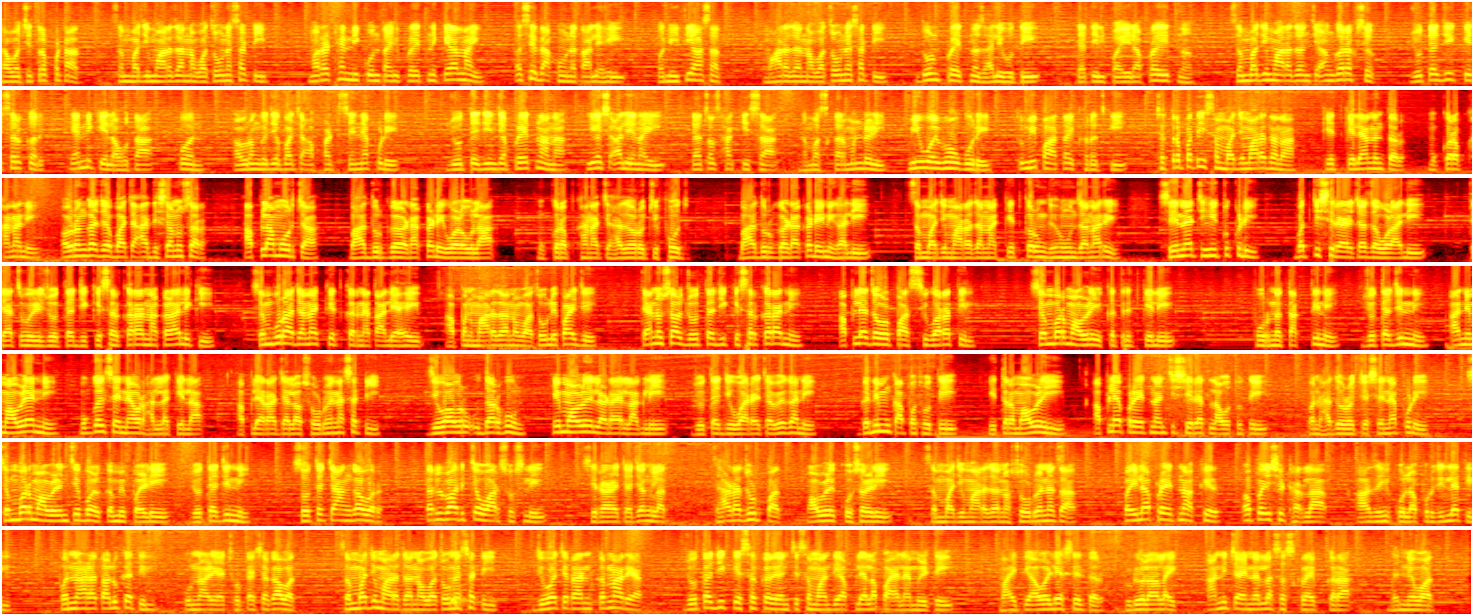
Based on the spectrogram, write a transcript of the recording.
छावा चित्रपटात संभाजी महाराजांना वाचवण्यासाठी मराठ्यांनी कोणताही प्रयत्न केला नाही असे दाखवण्यात आले आहे. पण इतिहासात महाराजांना वाचवण्यासाठी दोन प्रयत्न झाले होते. त्यातील पहिला प्रयत्न संभाजी महाराजांचे अंगरक्षक ज्योत्याजी केसरकर यांनी केला होता. पण औरंगजेबाच्या अफाट सैन्यापुढे ज्योत्याजींच्या प्रयत्नांना यश आले नाही. त्याचाच हा किस्सा. नमस्कार मंडळी मी वैभव गोरे. तुम्ही पाहताय खरंच की छत्रपती संभाजी महाराजांना कैद केल्यानंतर मुकरब खानाने औरंगजेबाच्या आदेशानुसार आपला मोर्चा बहादूरगडाकडे वळवला. मुकरब खानाची हजारोची फौज बहादूरगडाकडे निघाली. संभाजी महाराजांना कैद करून घेऊन जाणारी सेनाची ही तुकडी बत्तीस शिराळ्याच्या जवळ आली. त्याचवेळी जोत्याजी ज्योत्याजी केसरकरांना कळाले की शंभूराजांना कैद करण्यात आले आहे. आपण महाराजांना वाचवले पाहिजे. त्यानुसार ज्योत्याजी केसरकरांनी आपल्या जवळपास शिवारातील शंभर मावळे एकत्रित केली. पूर्ण ताकदीने ज्योत्याजींनी आणि मावळ्यांनी मुघल सैन्यावर हल्ला केला. आपल्या राजाला सोडवण्यासाठी जीवावर उदार होऊन हे मावळे लढायला लागले. ज्योत्याजी वाऱ्याच्या वेगाने गनिम कापत होती. इतर मावळी आपल्या प्रयत्नांची शर्यत लावत होती. पण हजारोच्या सैन्यापुढे शंभर मावळींचे बळ कमी पडले. ज्योत्याजींनी स्वतःच्या अंगावर तलवारीचे वार सोसले. शिराळ्याच्या जंगलात झाडाझुडपात मावळी कोसळली. संभाजी महाराजांना सोडवण्याचा पहिला प्रयत्न अखेर अपयशी ठरला. आजही कोल्हापूर जिल्ह्यातील पन्हाळा तालुक्यातील कुनाळ या छोट्याशा गावात संभाजी महाराजांना वाचवण्यासाठी जीवाचे रान करणाऱ्या ज्योताजी केसरकर यांची समाधी आपल्याला पाहायला मिळते. माहिती आवडली असेल तर व्हिडिओला लाईक आणि चॅनलला सबस्क्राईब करा. धन्यवाद.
